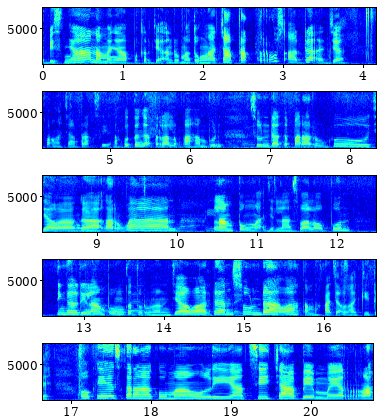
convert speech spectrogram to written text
habisnya. Namanya pekerjaan rumah tuh ngacaprak terus ada aja kok ngacaprak sih aku tuh nggak terlalu paham bun Sunda tepara rugu Jawa nggak karuan Lampung mak jelas walaupun tinggal di Lampung keturunan Jawa dan Sunda. Wah tambah kacau lagi deh. Oke sekarang aku mau lihat si cabe merah.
